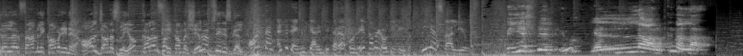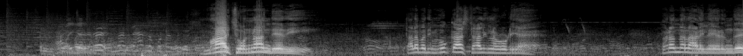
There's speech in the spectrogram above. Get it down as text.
த்ரில்லர் ஃபேமிலி காமெடினு ஆல் ஜானர்ஸ்லயும் கலர்ஃபுல் கமர்ஷியல் வெப் சீரிஸ்கள் ஆல் டைம் என்டர்டைன்மெண்ட் கேரண்டி தர ஒரே Tamil OTT PS value PS value எல்லாருக்கும் நல்லா மார்ச் ஒன்றாம் தேதி தளபதி மு க ஸ்டாலின் அவருடைய பிறந்த நாளிலிருந்து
